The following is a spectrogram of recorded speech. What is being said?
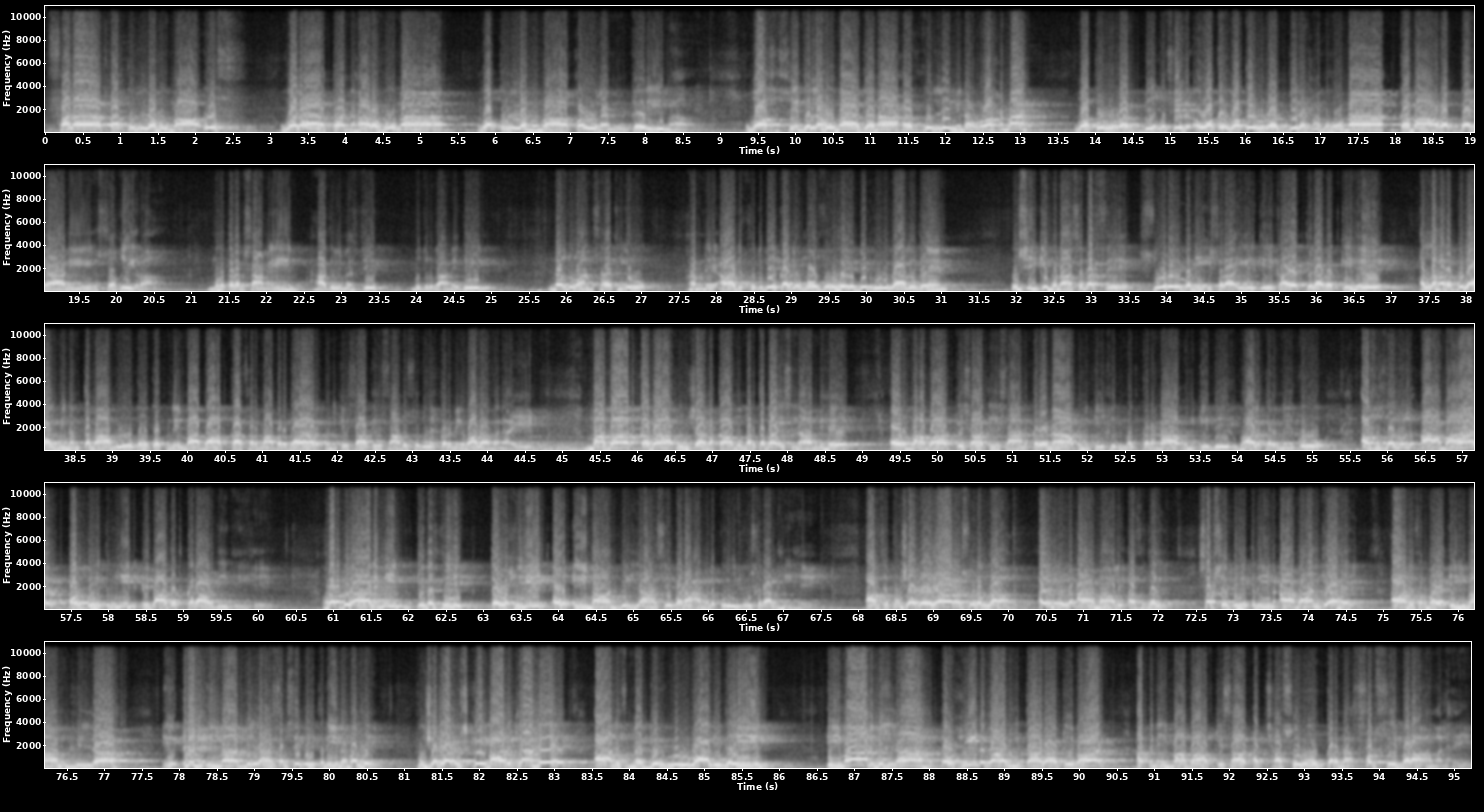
فلا تقل لهما أف ولا تنهرهما وقل لهما قولا كريما واخفض لهما جناح الذل من الرحمة وقل رب اغفر وقل رب ارحمهما كما ربياني صغيرا محترم سامعین، حاضر مسجد، بزرگان دین، نوجوان ساتھیوں، ہم نے آج خطبے کا جو موضوع ہے بر الوالدین، اسی کی مناسبت سے سور بنی اسرائیل کی ایک آیت تلاوت کی ہے۔ اللہ رب العالمین ہم تمام لوگوں کو اپنے ماں باپ کا فرما بردار، ان کے ساتھ احسان و سلوک کرنے والا بنائے۔ ماں باپ کا بڑا اونچا مقام و مرتبہ اسلام میں ہے۔ اور ماں باپ کے ساتھ احسان کرنا، ان کی خدمت کرنا، ان کی دیکھ بھال کرنے کو افضل الاعمال اور بہترین عبادت قرار دی گئی ہے۔ رب العالمین کے نزدیک توحید اور ایمان باللہ سے بڑا عمل کوئی دوسرا نہیں ہے۔ آپ سے پوچھا گیا، یا رسول اللہ العمال افضل؟ سب سے بہترین اعمال کیا ہے؟ آپ نے فرمایا، ایمان باللہ۔ ایمان باللہ سب سے بہترین عمل ہے۔ پوچھا گیا، اس کے بعد کیا ہے؟ آنف میں بر الوالدین۔ ایمان باللہ، توحید باری تعالیٰ کے بعد اپنے ماں باپ کے ساتھ اچھا سلوک کرنا سب سے بڑا عمل ہے۔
